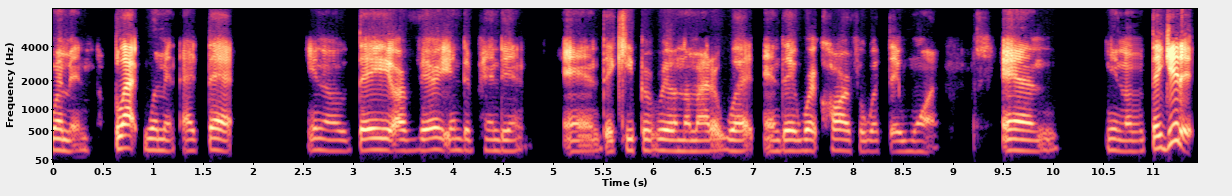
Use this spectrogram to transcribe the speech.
women black women at that you know they are very independent and they keep it real no matter what and they work hard for what they want. And you know they get it.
